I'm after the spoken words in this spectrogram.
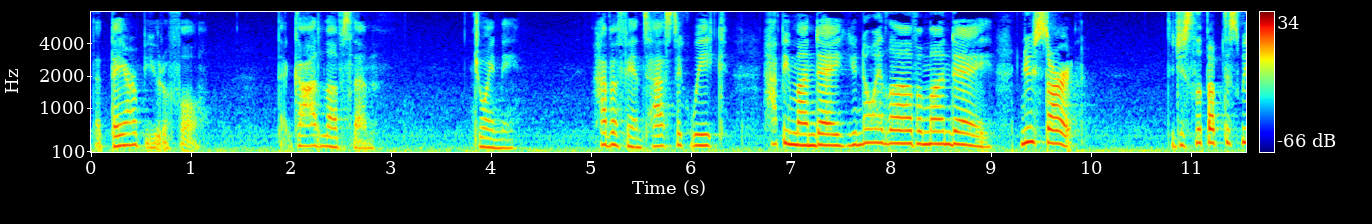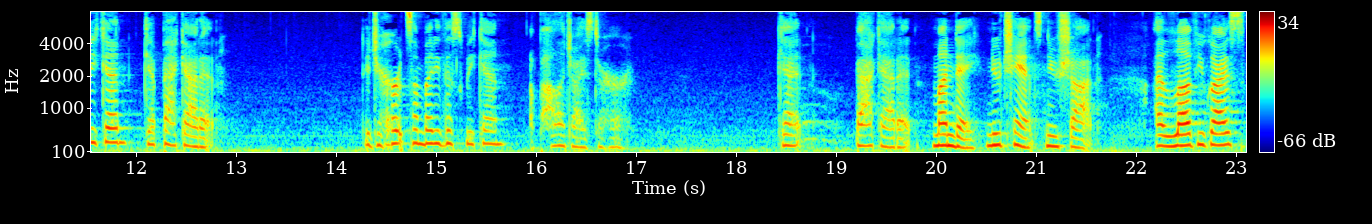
that they are beautiful, that God loves them. Join me. Have a fantastic week. Happy Monday. You know I love a Monday. New start. Did you slip up this weekend? Get back at it. Did you hurt somebody this weekend? Apologize to her. Get back at it. Monday, new chance, new shot. I love you guys.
